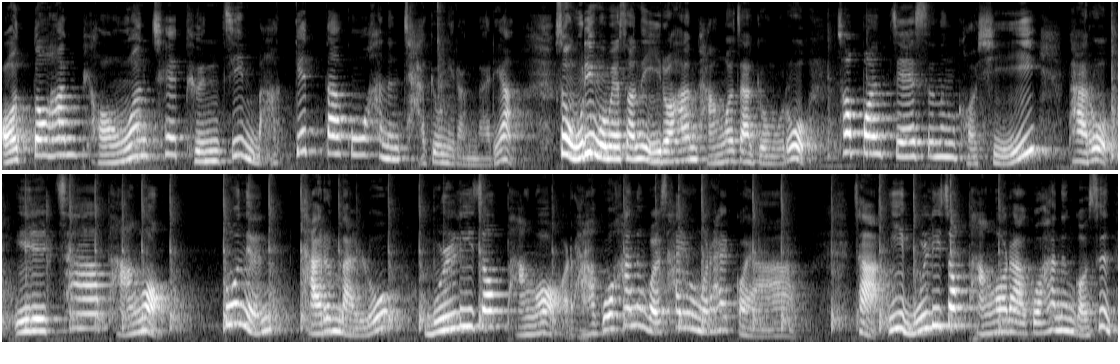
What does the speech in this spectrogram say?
어떠한 병원체든지 맞겠다고 하는 작용이란 말이야. 그래서 우리 몸에서는 이러한 방어작용으로 첫 번째 쓰는 것이 바로 1차 방어 또는 다른 말로 물리적 방어라고 하는 걸 사용을 할 거야. 자, 이 물리적 방어라고 하는 것은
